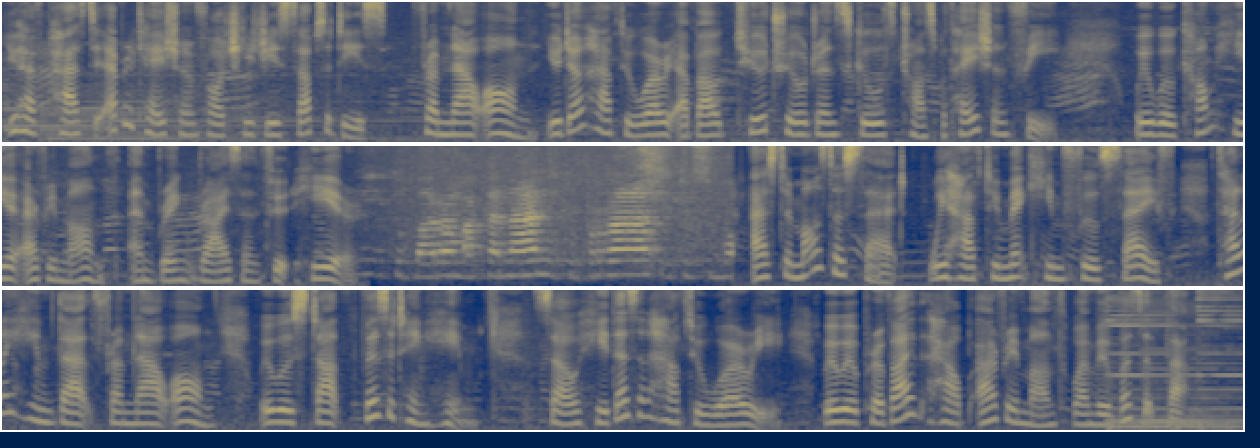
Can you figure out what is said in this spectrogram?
You have passed the application for Chi subsidies. From now on, you don't have to worry about two children's school transportation fee. We will come here every month and bring rice and food here. As the master said, we have to make him feel safe, telling him that from now on, we will start visiting him, so he doesn't have to worry. We will provide help every month when we visit them.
